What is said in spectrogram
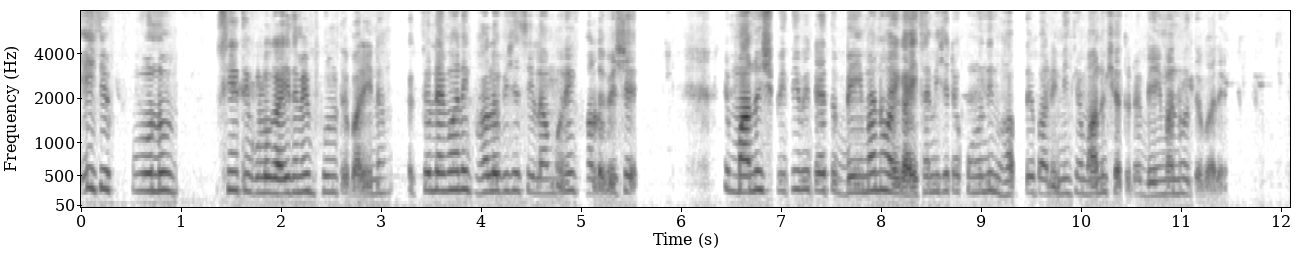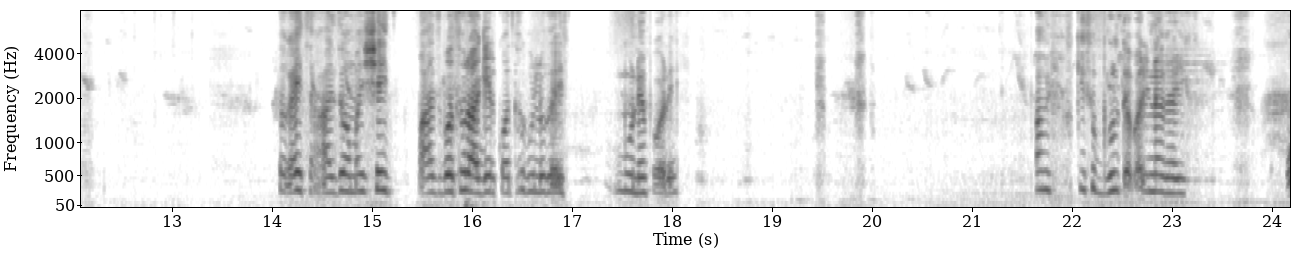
এই যে পুরনো স্মৃতিগুলো গাইজ আমি ভুলতে পারি না। অ্যাকচুয়ালি আমি অনেক ভালোবেসেছিলাম, অনেক ভালোবেসে মানুষ পৃথিবীতে এত বেইমান হয় গাইজ আমি সেটা কোনোদিন ভাবতে পারিনি যে মানুষ এতটা বেইমান হতে পারে। তো গাইজ আজও আমার সেই পাঁচ বছর আগের কথাগুলো গাইজ মনে পড়ে। আমি কিছু ভুলতে পারি না গাইজ ও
